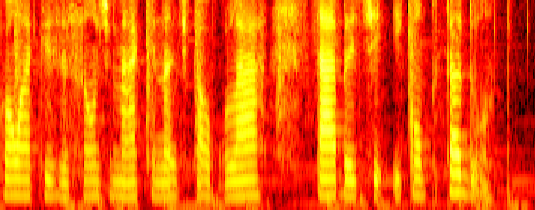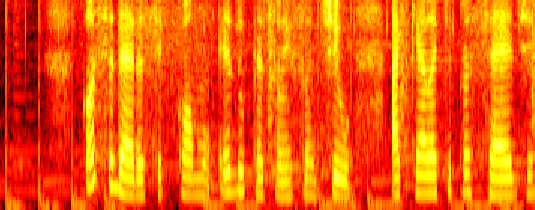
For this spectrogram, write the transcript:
com a aquisição de máquina de calcular, tablet e computador. Considera-se como educação infantil aquela que procede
